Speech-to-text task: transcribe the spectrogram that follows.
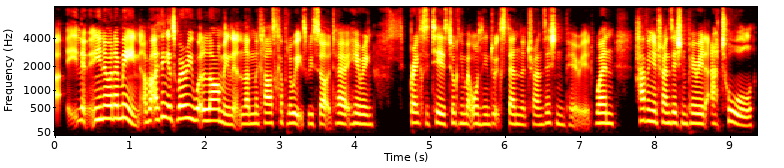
Uh, you, know, you know what I mean? But I think it's very alarming that in the last couple of weeks we started hearing Brexiteers talking about wanting to extend the transition period when having a transition period at all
